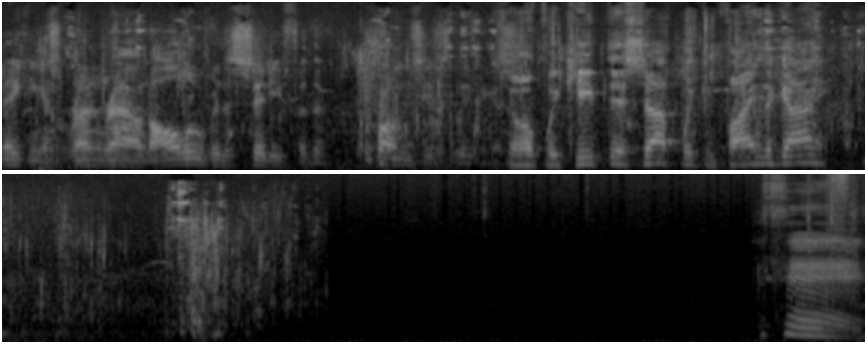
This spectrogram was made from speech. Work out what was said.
making us run round all over the city for the crumbs he's leaving us. So if we keep this up, we can find the guy? hmm.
